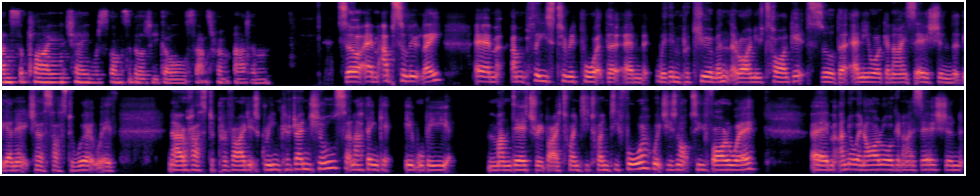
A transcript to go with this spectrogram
and supply chain responsibility goals? That's from Adam. So um, absolutely. Um, I'm pleased to report that um, within procurement, there are new targets so that any organisation that the NHS has to work with now has to provide its green credentials. And I think it, it will be mandatory by 2024, which is not too far away. Um, I know in our organisation,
